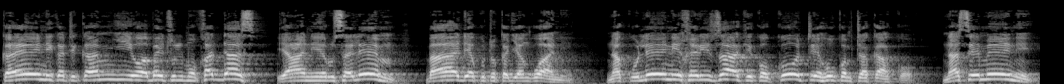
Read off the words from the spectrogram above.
kaeni katika mji wa Baitul Muqaddas, yani Yerusalemu, baada ya kutoka jangwani, na kuleni kheri zake kokote huko mtakako. nasemeni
